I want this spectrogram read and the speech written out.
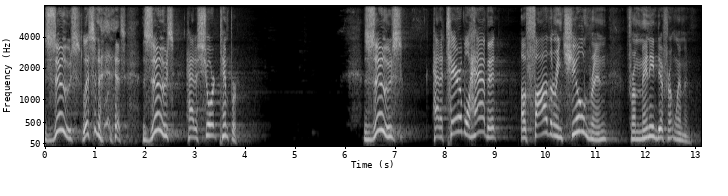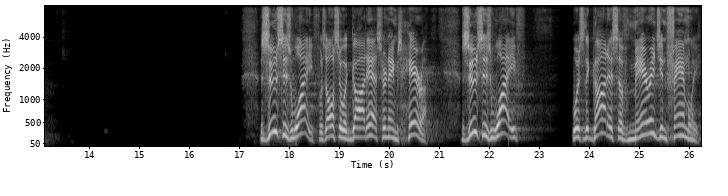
Zeus, listen to this Zeus had a short temper. Zeus had a terrible habit of fathering children from many different women. Zeus's wife was also a goddess. Her name's Hera. Zeus's wife was the goddess of marriage and family.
